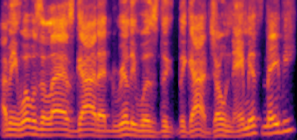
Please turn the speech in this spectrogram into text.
I mean, what was the last guy that really was the, the guy? Joe Namath, maybe?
